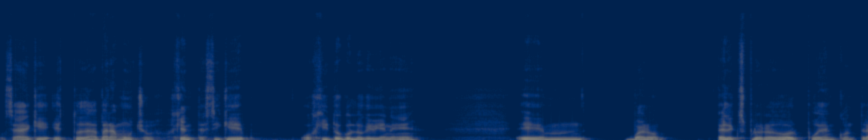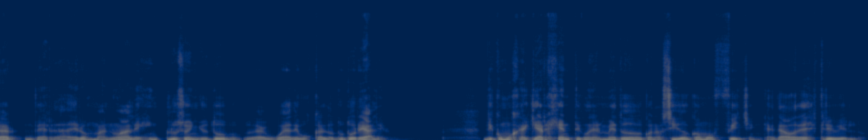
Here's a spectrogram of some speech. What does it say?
O sea que esto da para mucho, gente. Así que ojito con lo que viene. ¿eh? Em, bueno, el explorador puede encontrar verdaderos manuales, incluso en YouTube. Puede buscar los tutoriales de cómo hackear gente con el método conocido como phishing, que acabo de describirlo.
